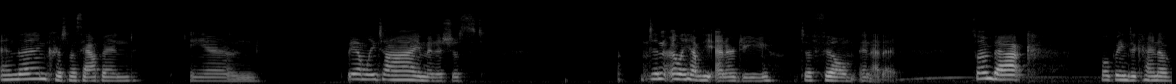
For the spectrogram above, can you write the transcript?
And then Christmas happened and family time and it's just didn't really have the energy to film and edit. So I'm back hoping to kind of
